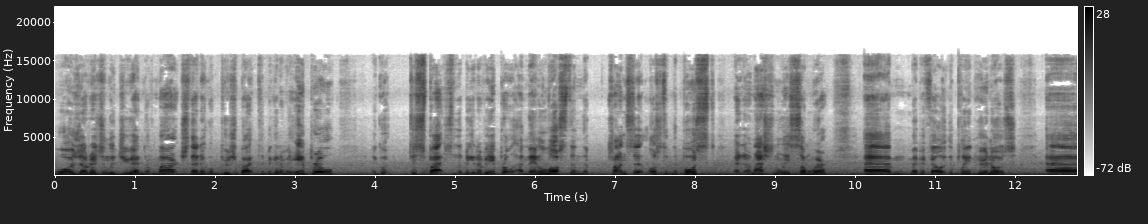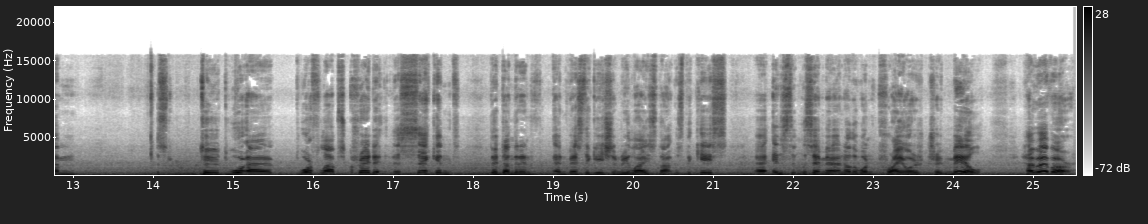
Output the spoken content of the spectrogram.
Was originally due end of March. Then it got pushed back to the beginning of April. It got dispatched at the beginning of April and then lost in the transit, lost in the post internationally somewhere. Um, maybe fell out the plane. Who knows? Um, to Dwarf. Uh, Dwarf Labs credit, the second they'd done their in investigation, realised that was the case, uh, instantly sent me another one, priority mail. However,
